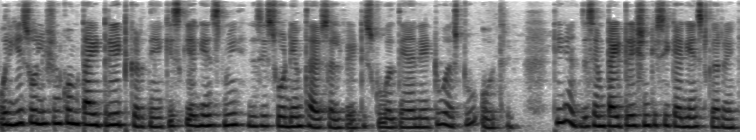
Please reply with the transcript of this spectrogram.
और ये सॉल्यूशन को हम टाइट्रेट करते हैं किसके अगेंस्ट में? जैसे सोडियम थायोसल्फेट इसको बोलते हैं N A two S two O three ठीक है? जैसे हम टाइट्रेशन किसी के अगेंस्ट कर रहे हैं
